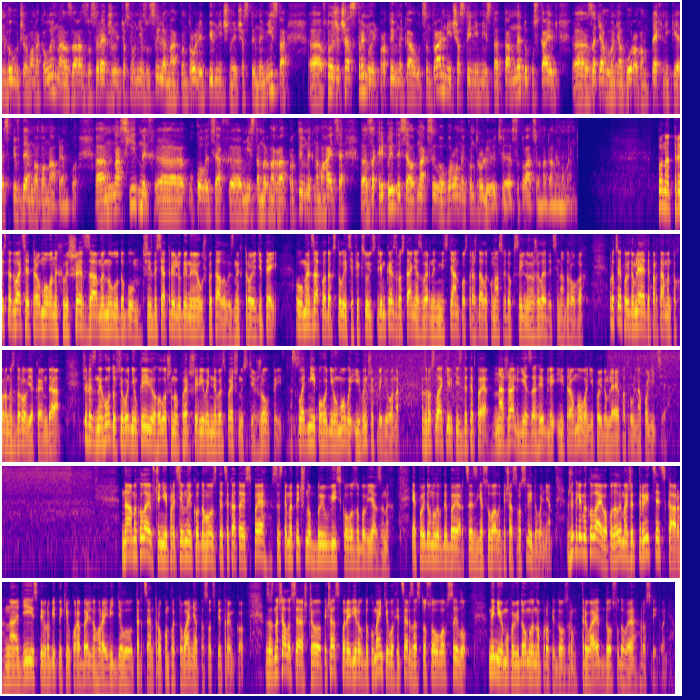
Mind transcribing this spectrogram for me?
НГУ Червона Калина зараз зосереджують основні зусилля на контролі північної частини міста. Е, В той же час стримують противника у центральній частині міста та не допускають е, затягування ворогом техніки з південного напрямку. Е, На східних е, околицях е, міста Мирноград противник намагається е, закріпитися, однак сили оборони контролюють е, ситуацію на даний момент. Понад 320 травмованих лише за минулу добу. 63 людини ушпиталили, з них троє дітей. У медзакладах столиці фіксують стрімке зростання звернень містян, постраждалих унаслідок сильної ожеледиці на дорогах. Про це повідомляє департамент охорони здоров'я КМДА. Через негоду сьогодні у Києві оголошено перший рівень небезпечності жовтий. Складні погодні умови і в інших регіонах. Зросла кількість ДТП. На жаль, є загиблі і травмовані. Повідомляє патрульна поліція. На Миколаївщині працівник одного з ТЦК та СП систематично бив військовозобов'язаних. Як повідомили в ДБР, це з'ясували під час розслідування. Жителі Миколаєва подали майже 30 скарг на дії співробітників корабельного райвідділу терцентру комплектування та соцпідтримку. Зазначалося, що під час перевірок документів офіцер застосовував силу. Нині йому повідомлено про підозру. Триває досудове розслідування.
